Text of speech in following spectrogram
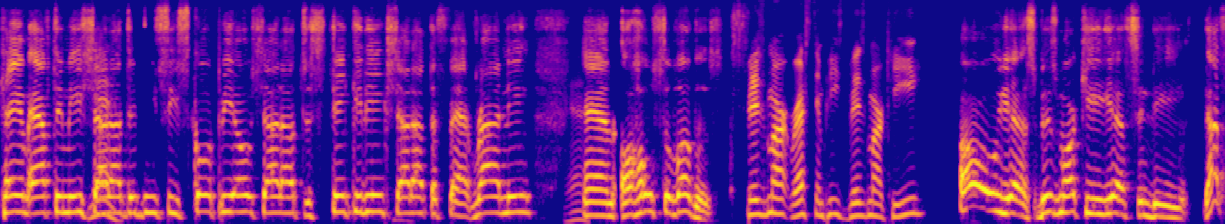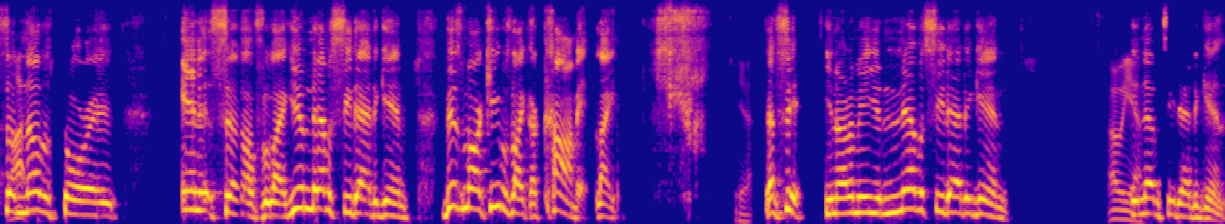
came after me. Shout yeah. out to DC Scorpio, shout out to Stinky Dink, shout out to Fat Rodney, yeah. and a host of others. Bismarck, rest in peace, Biz Markie. Oh yes, Biz Markie, yes indeed. That's another story in itself. Like you'll never see that again. Biz Markie was like a comet. Like, yeah, that's it. You know what I mean? You never see that again. Oh yeah, you never see that again.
